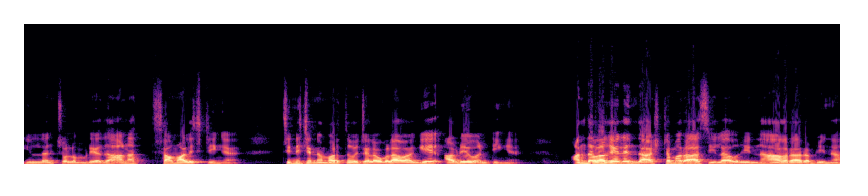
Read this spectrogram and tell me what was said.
இல்லைன்னு சொல்ல முடியாது. ஆனால் சமாளிச்சிட்டீங்க. சின்ன சின்ன மருத்துவ செலவுகளாக வாங்கி அப்படியே வந்துட்டீங்க. அந்த வகையில் இந்த அஷ்டம ராசியில் அவர் என்ன ஆகிறார் அப்படின்னா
